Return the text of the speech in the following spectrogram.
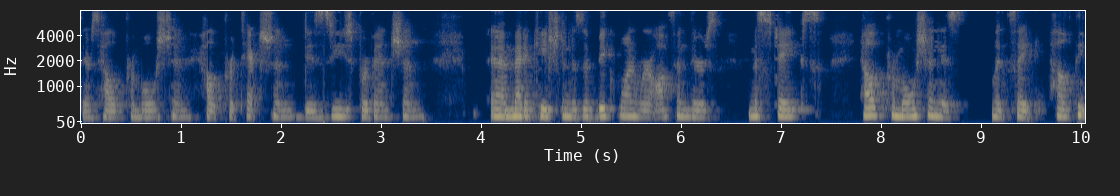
There's health promotion, health protection, disease prevention. Uh, medication is a big one where often there's mistakes. Health promotion is, let's say, healthy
